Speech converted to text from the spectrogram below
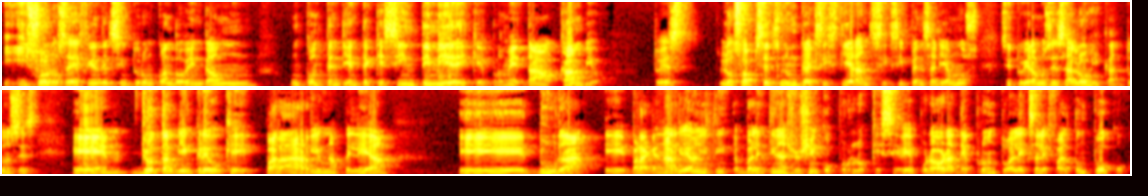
y, solo se defiende el cinturón cuando venga un, un contendiente que se intimide y que prometa cambio. Entonces, los upsets nunca existieran si, pensaríamos, si tuviéramos esa lógica. Entonces, eh, yo también creo que para darle una pelea eh, dura, eh, para ganarle a Valentina Shoshenko, por lo que se ve por ahora, de pronto a Alexa le falta un poco.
